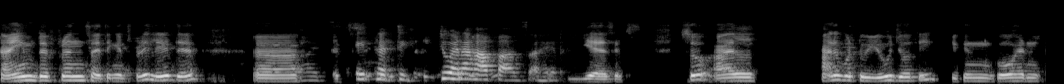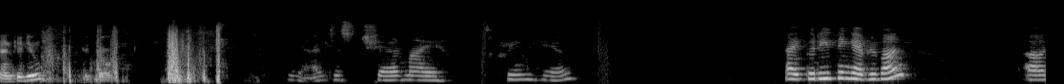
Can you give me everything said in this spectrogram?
time difference, I think it's pretty late there. Uh, it's 8.30, two and a half hours ahead. Yes, it's so I'll hand over to you, Jyoti. You can go ahead and continue. You talk. Yeah, I'll just share my screen here. Hi, good evening, everyone. Uh,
